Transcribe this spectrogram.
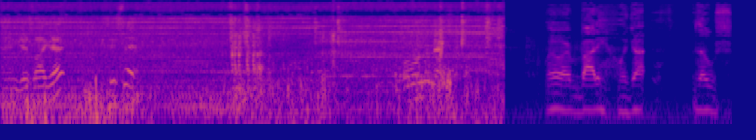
And just like that, she's it. On the next. Well, everybody, we got those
